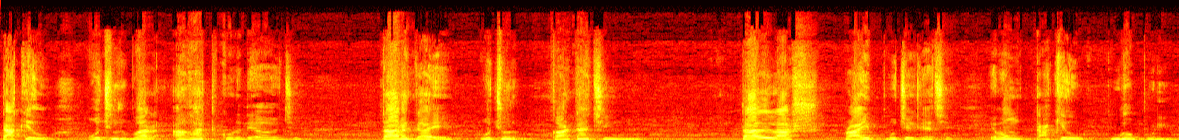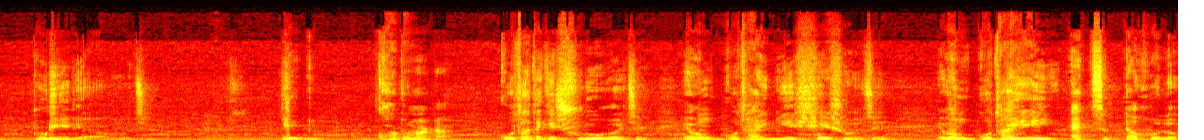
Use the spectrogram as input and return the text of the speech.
তাকেও প্রচুরবার আঘাত করে দেওয়া হয়েছে। তার গায়ে প্রচুর কাটা চিহ্ন। তার লাশ প্রায় পচে গেছে এবং তাকেও পুরোপুরি পুড়িয়ে দেওয়া হয়েছে। কিন্তু ঘটনাটা কোথা থেকে শুরু হয়েছে এবং কোথায় গিয়ে শেষ হয়েছে এবং কোথায় এই অ্যাকসেপ্টটা হলো,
